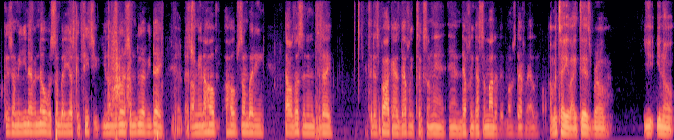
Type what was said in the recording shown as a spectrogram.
Because I mean, you never know what somebody else can teach you. You know, you're learning something new every day. Yeah, so I mean, I hope I hope somebody that was listening today to this podcast definitely took some in and definitely got some out of it. Most definitely. I'm gonna tell you like this, bro. You you know,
